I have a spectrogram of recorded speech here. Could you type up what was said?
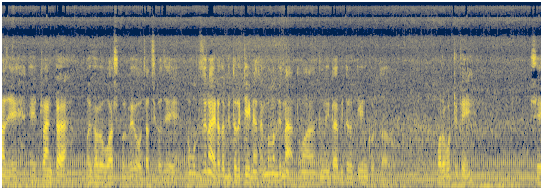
না যে এই ট্রাঙ্কটা ওইভাবে ওয়াশ করবে, ও চাচ্ছিল যে, ও বলতেছে, না, এটা তো ভিতরে ক্লিন আছে। আমি বললাম যে, না তোমার তুমি এটা ভিতরে ক্লিন করতে হবে। পরবর্তীতে সে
